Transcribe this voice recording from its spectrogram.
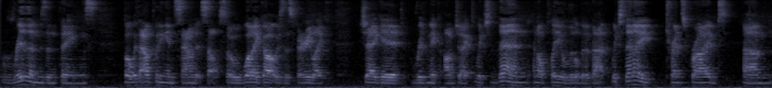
rhythms and things, but without putting in sound itself. So what I got was this very like jagged rhythmic object, which then, and I'll play you a little bit of that, which then I transcribed. Um,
